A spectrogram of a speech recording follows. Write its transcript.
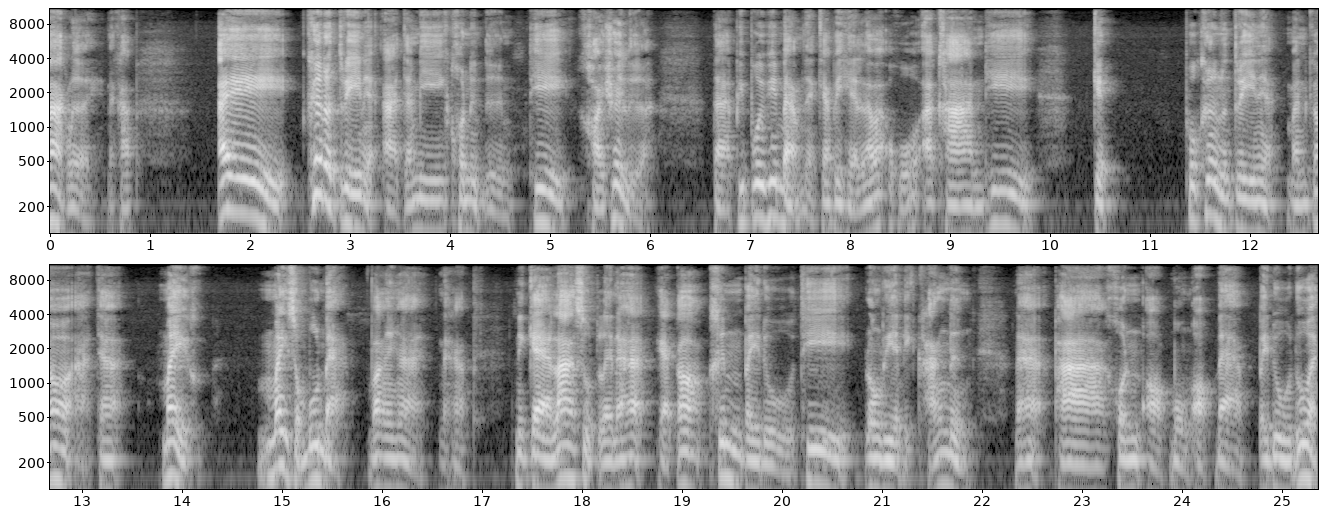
มาก ๆเลยนะครับไอ้เครื่องดนตรีเนี่ยอาจจะมีคนอื่นๆที่คอยช่วยเหลือ แต่พี่ปุ้ยพี่แหม่มเนี่ยแกไปเห็นแล้วว่าโอ้โหอาคารที่เก็บ พวกเครื่องดนตรีเนี่ยมันก็อาจจะไม่ไม่สมบูรณ์แบบว่าง่ายๆนะครับ นี่แกล่าสุดเลยนะฮะแกก็ขึ้นไปดูที่โรงเรียนอีกครั้งหนึ่งนะฮะพาคนออกบ่งออกแบบไปดูด้วย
